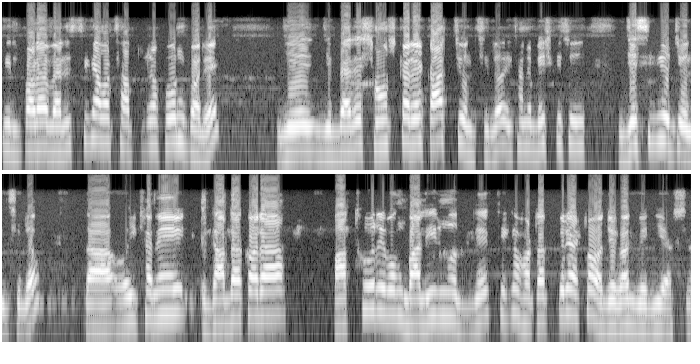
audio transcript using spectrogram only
তিলপাড়া ব্যারেজ থেকে আমার ছাত্ররা ফোন করে যে যে ব্যারেজ সংস্কারের কাজ চলছিল এখানে বেশ কিছু জেসিবিও চলছিল। তা ওইখানে গাদা করা পাথর এবং বালির মধ্যে থেকে হঠাৎ করে একটা অজগর বেরিয়ে আসে।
